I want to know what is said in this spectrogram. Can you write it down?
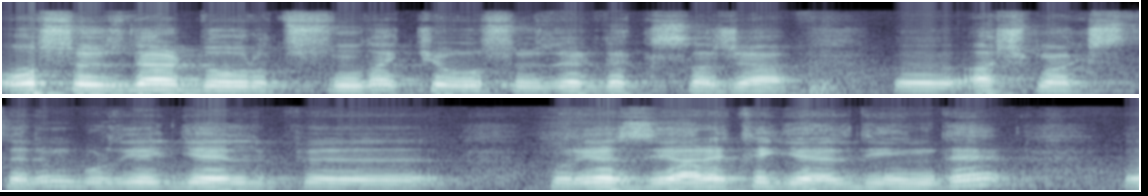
o sözler doğrultusunda ki o sözleri de kısaca e, açmak isterim. Buraya gelip e, buraya ziyarete geldiğinde e,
